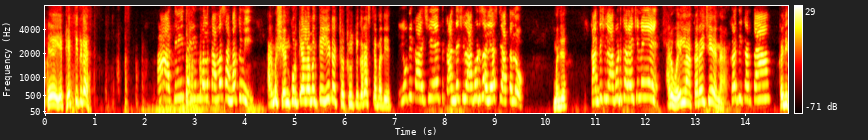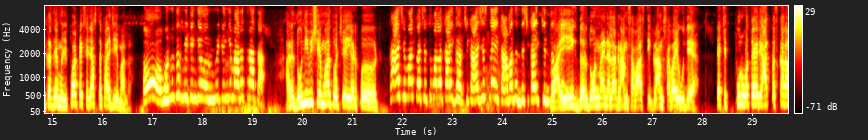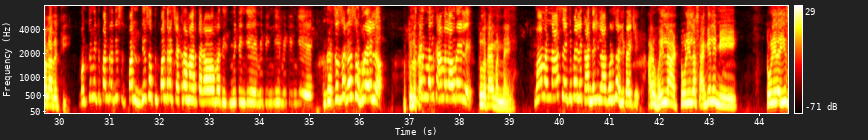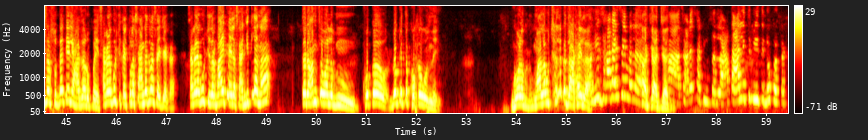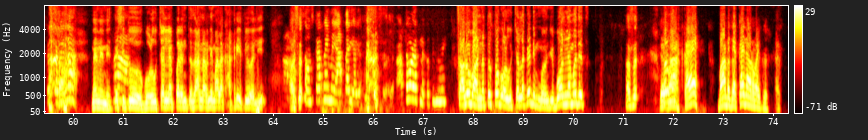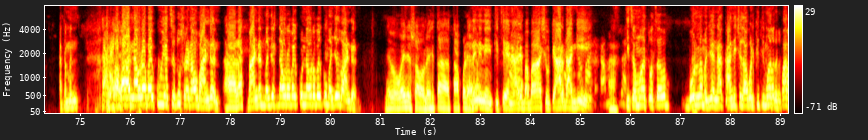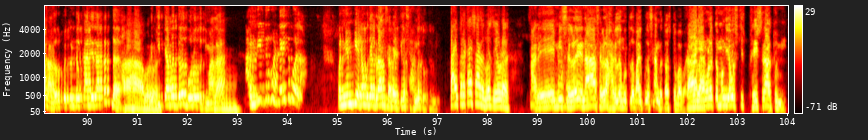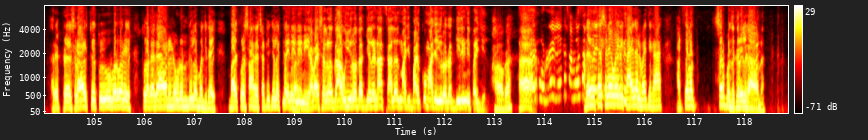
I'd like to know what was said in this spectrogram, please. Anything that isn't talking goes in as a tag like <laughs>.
ए हे फेक तिकडे. हा ते इथं येऊन मला कामं सांगा तुम्ही. अरे मग शेणकूर केला मग ते इट ठेवते का रस्त्यामध्ये. एवढी काळजी आहे कांद्याची लागवड झाली असते आता लोक. म्हणजे? कांद्याची लागवड करायची नाहीये. अरे होईल ना करायची आहे ना. कधी करता? कधी करते म्हणजे तुझ्यापेक्षा जास्त काळजी आहे मला. हो म्हणून तर मिटिंग मिटिंग मारत राहता. अरे दोन्ही विषय महत्त्वाचे येडपट. कायचे महत्त्वाचे? तुम्हाला काही घरची काळजीच नाही कामाधंद्याची काही तू चिंता नाही. ऐक दर दोन महिन्याला ग्रामसभा असते ग्रामसभा आहे उद्या. त्याची पूर्वतयारी आताच करावं लागत ती मग तुम्ही ते पंधरा दिवस पं- दिवसातून पंधरा चक्रा मारता गावामध्ये. मिटिंग मिटिंग मिटिंग घरचं सगळं सोडून राहिलं. मग तुझं आणि काय तुम्ही मला कामाला लावून राहिले. तुझं काय म्हणणं आहे? मग म्हणणं असं आहे की पहिले कांद्याची लागवड झाली पाहिजे. अरे होईल ना टोळीला सांगेल मी. टोळीला इसर सुद्धा दिले हजार रुपये. सगळ्या गोष्टी काय तुला सांगत बसायच्या का? सगळ्या गोष्टी जर बायकायला सांगितलं ना तर आमचं वालं खोक डोक्याचं खोकं होऊन जाईल. गोळ मला उचललं का झाडायला? हे झाडायचंय मला. अच्छा अच्छा अच्छा. हा झाडासाठी उचलला. आता आले तुम्ही इथे डोकं कटकट करायला. <laughs> नाही नाही नाही. तशी. तू गोळ उचलण्यापर्यंत जाणार नाही. मला खात्री येते वाली. हा, असं- संस्कार नाही नाही. आता आता ओळखलं का तुम्ही? चालू भांडणातच तो गोळ उचलला का नाही म्हणजे बोलण्यामध्येच. असं. ते बरं मग. काय? भांडत आहे काय नाव बायको? आता मग अरे बाबा नवरा बायको याचं दुसरं नाव भांडण. हा ना. भांडण म्हणजेच नवरा बायको नवरा बायको म्हणजेच भांडण. नाही स्वभावला हे ता- तापड नाही आहे. नाही नाही तिचे आहे ना अरे बाबा शेवटी अर्धा अंगी आहे. तिचं महत्वाचं बोलणं म्हणजे ना कांद्याची लागवड किती महत्वाची? पाच हजार रुपये क्विंटल कांदे जातात ना. हा हा बरोबर. ती त्याबद्दलच बोलत होती मला. हम्म. दीड घंटा इथे बोला. पण नेमकी आहे ना उद्या ग्रामसभा आहे तिला सांगत होतो मी. बायकोला काय सांगत बस एवढं? अरे मी सगळं आहे ना सगळं हागलं मुतलं बायकोला सांगत असतो बाबा. काय ला- त्याच्यामुळे तर मग व्यवस्थित फ्रेश राहतो मी अरे फ्रेश राहायचे तू बरोबर आहे. तुला काय गावाने निवडून दिलं म्हणजे काय? बायकोला सांगायसाठी केलं का नाही नाही तुला? नाही नाही. या बाई सगळं गाव विरोधात गेलं ना चालेल. माझी बायको माझ्या विरोधात गेली नाही पाहिजे. हो का? हा. तर फोडून राहिले का चांगलं नाही सांगून तसं नाही वहिनी काय झालं माहिती का? आता त्याला सरपंच करेल गावानं.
